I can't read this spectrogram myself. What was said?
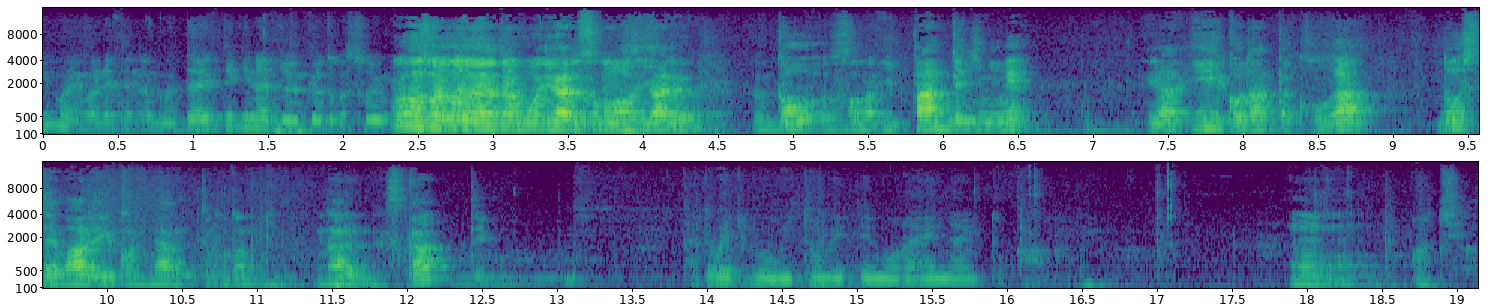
今言われてるのは具体的な状況とかそういうことそういうことだもういわゆるそのいわゆるどうその一般的にねいわゆるいい子だった子がどうして悪い子になるってことになるんですか？えば自分を認めてもらえないとか。うん。あ違う。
